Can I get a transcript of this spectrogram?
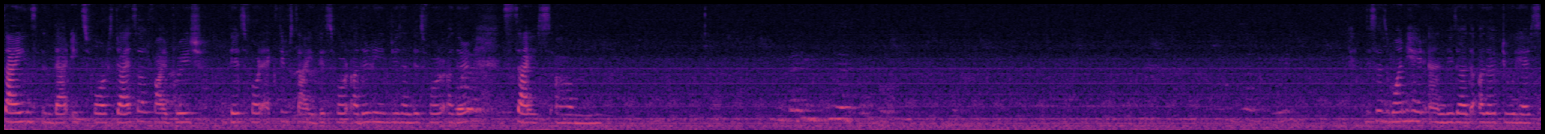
signs that it's for disulfide bridge this for active site this for other ranges and this for other sites. Um, this is one head and these are the other two heads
